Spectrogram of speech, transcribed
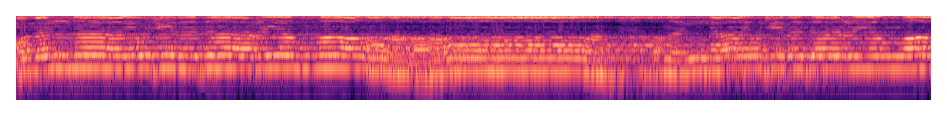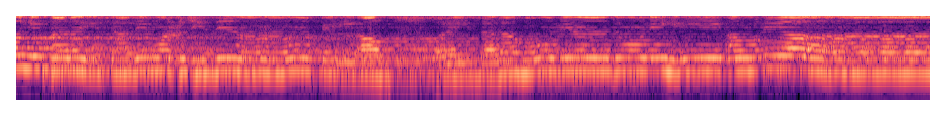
ومن لا يجب داعي الله ومن لا يجب داعي الله فليس بمعجز في الأرض وليس له من دونه أولياء.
